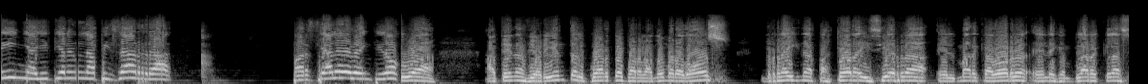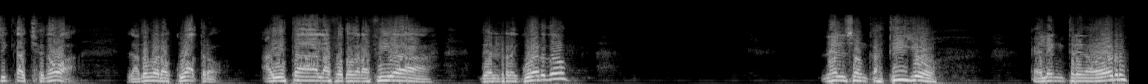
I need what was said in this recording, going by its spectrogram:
allí tienen la pizarra. Parciales de 22. Atenas de Oriente, el cuarto para la número dos. Reina Pastora y cierra el marcador el ejemplar clásica Chenoa, la número 4. Ahí está la fotografía del recuerdo. Nelson Castillo, el entrenador.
